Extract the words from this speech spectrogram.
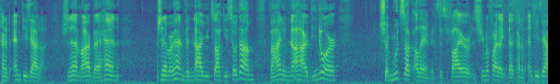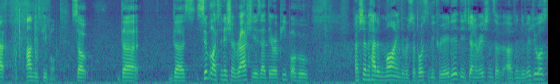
kind of empties out on. Shneimar behen, Shneimar behen v'nar yutzaki sodam v'hainu nahar dinur shemutzak aleim. It's this fire, stream of fire that, that kind of empties out on these people. So the the simple explanation of Rashi is that there were people who Hashem had in mind were supposed to be created, these generations of, of individuals,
